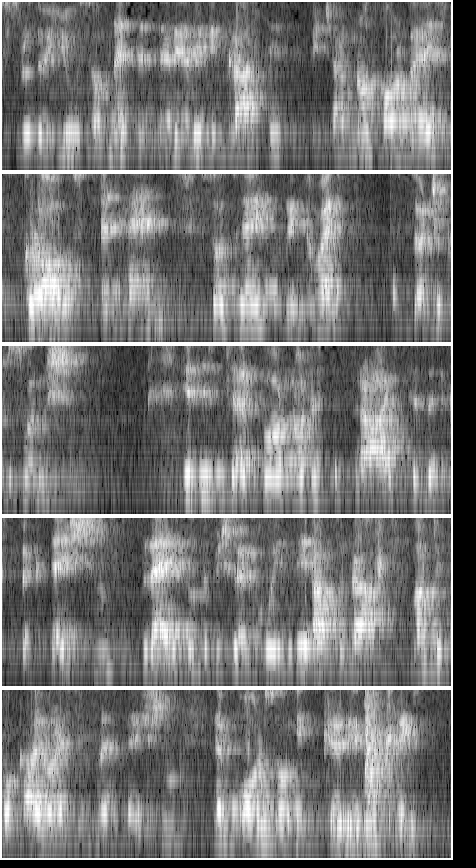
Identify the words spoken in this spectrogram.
through the use of necessary reading glasses, which are not always close at hand, so they request a surgical solution. It is therefore not a surprise that the expectations placed on the visual acuity after the multifocal IOLs implantation have also increased.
